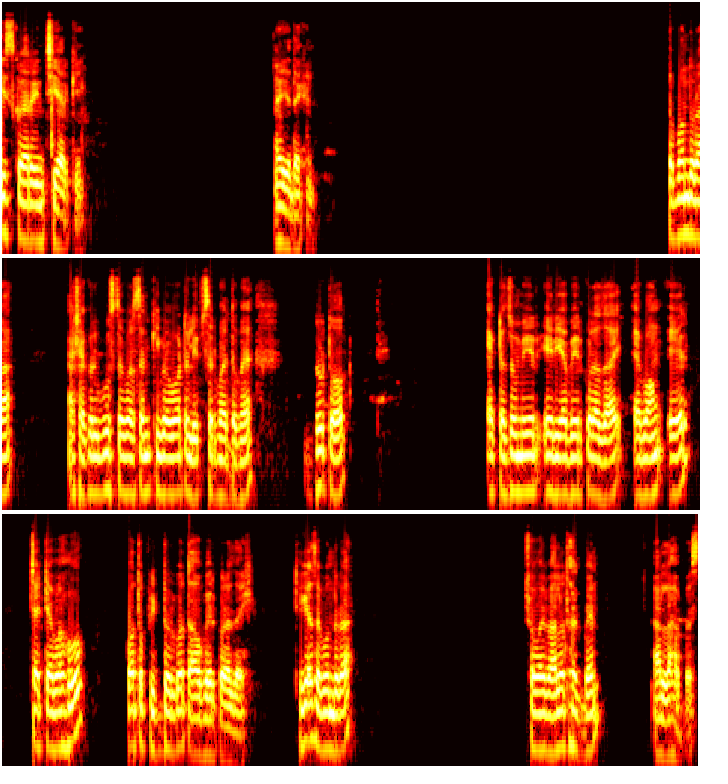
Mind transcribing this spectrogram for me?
স্কোয়ার ইঞ্চি আর কি। এই যে দেখেন। তো বন্ধুরা, আশা করি বুঝতে পারছেন কীভাবে অটোলিপসের মাধ্যমে দ্রুত একটা জমির এরিয়া বের করা যায় এবং এর চারটা বাহু কত ফিট দৈর্ঘ্য তাও বের করা যায়। ঠিক আছে বন্ধুরা? সবাই ভালো থাকবেন। আল্লাহ হাফেজ।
